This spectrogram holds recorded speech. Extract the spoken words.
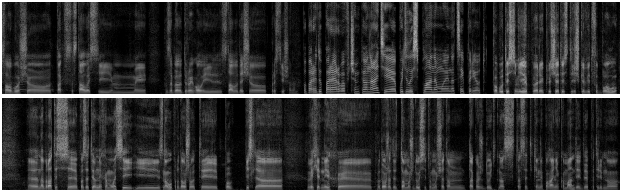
слава Богу, що так все сталося, і ми забили другий гол і стало дещо простіше нам. Попереду перерва в чемпіонаті. Поділись планами на цей період. побути з сім'єю, переключитись трішки від футболу, е, набратись позитивних емоцій і знову продовжувати після вихідних е, продовжувати в тому ж дусі, тому що там також йдуть нас досить таки непогані команди, де потрібно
